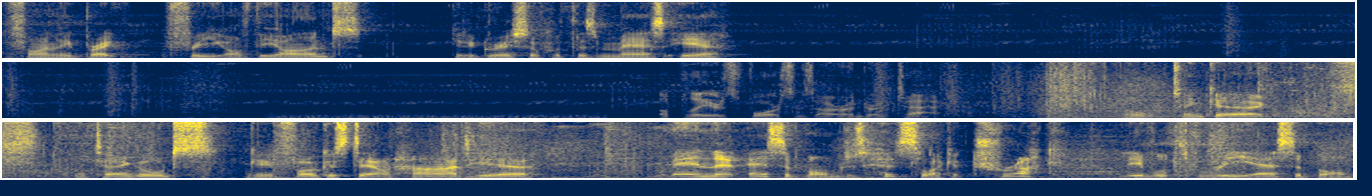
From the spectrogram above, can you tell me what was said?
finally break free of the island, get aggressive with this mass air. A player's forces are under attack. Oh, Tinker entangled, getting focused down hard here. Man, that acid bomb just hits like a truck. Level 3 acid bomb.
